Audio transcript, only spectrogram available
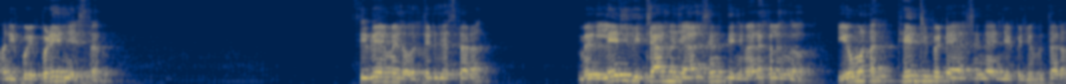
మరి ఇప్పుడు ఇప్పుడేం చేస్తారు? సిబిఐ మీద ఒత్తిడి తెస్తారా? మీరు లేని విచారణ చేయాల్సింది దీని వెనకలంగా ఏమన్నా తేల్చి పెట్టేయాల్సిందే అని చెప్పి చెబుతారా?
